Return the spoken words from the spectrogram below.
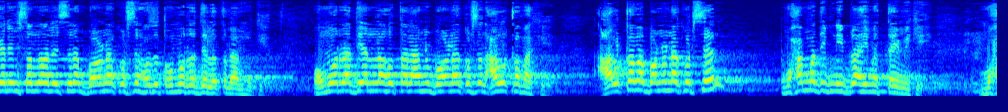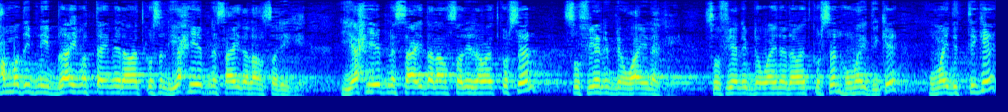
করিম সাল্লাহ সাল্লাম বর্ণনা করছেন হজরত ওমর রাজি আল্লাহ তালুকে ওমর রাজি আল্লাহ তালু বর্ণনা করছেন আলকামাকে আলকামা বর্ণনা করছেন মোহাম্মদ ইবনি ইব্রাহিম তাইমিকে মোহাম্মদ ইবনি ইব্রাহিম তাইমি রাওয়াত করছেন ইয়াহিয়া ইবনে সাঈদ আল আনসারিকে ইয়াহিয়া ইবনে সাঈদ আল আনসারি রাওয়াত করছেন সুফিয়ান ইবনে ওয়াইনাকে। সুফিয়ান ইবনে ওয়াইনা রাওয়াত করছেন হুমাইদিকে হুমাইদির থেকে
